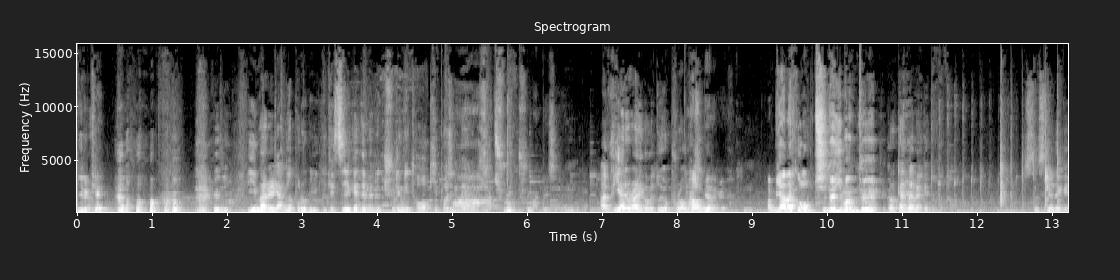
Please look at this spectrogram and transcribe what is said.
이렇게? 그지 이마를 양옆으로 밀- 이렇게 쓸게 되면 주름이 더 깊어진대요. 아 주름 주름 안 되지. 아 위아래로 하니까 왜 또 옆으로 하고 아 있어? 미안해 미안해. 음. 아 미안할 건 없지 내 이만데. 그렇게 한 다음에 이렇게 톡톡톡톡톡 스- 스며들게.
